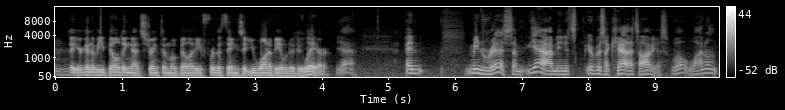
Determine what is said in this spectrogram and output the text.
Mm-hmm. that you're going to be building that strength and mobility for the things that you want to be able to do later Yeah, and I mean wrist. I mean, yeah, I mean it's everybody's like, yeah, that's obvious. Well, why don't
